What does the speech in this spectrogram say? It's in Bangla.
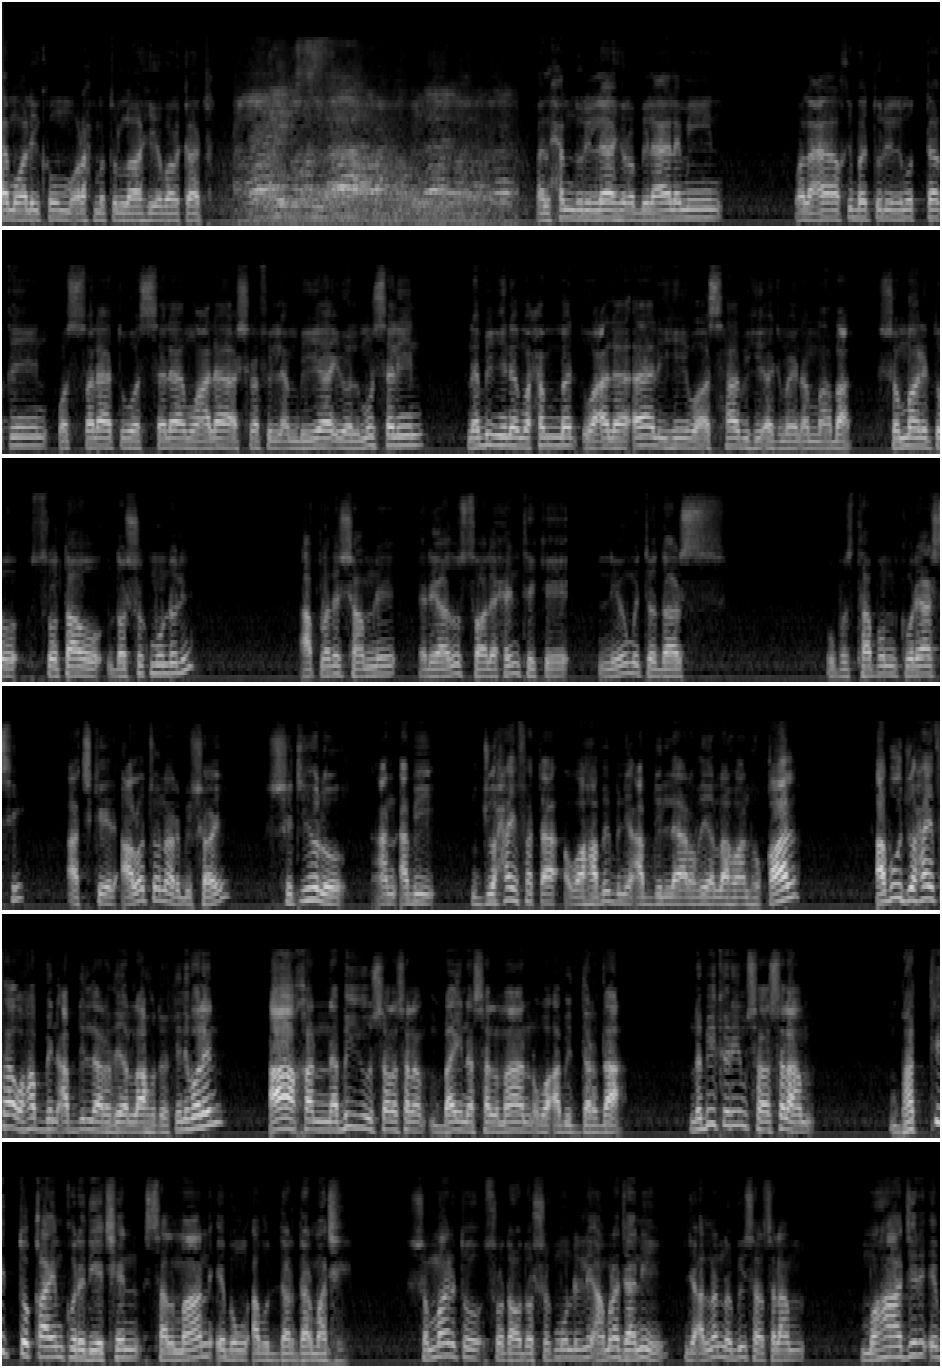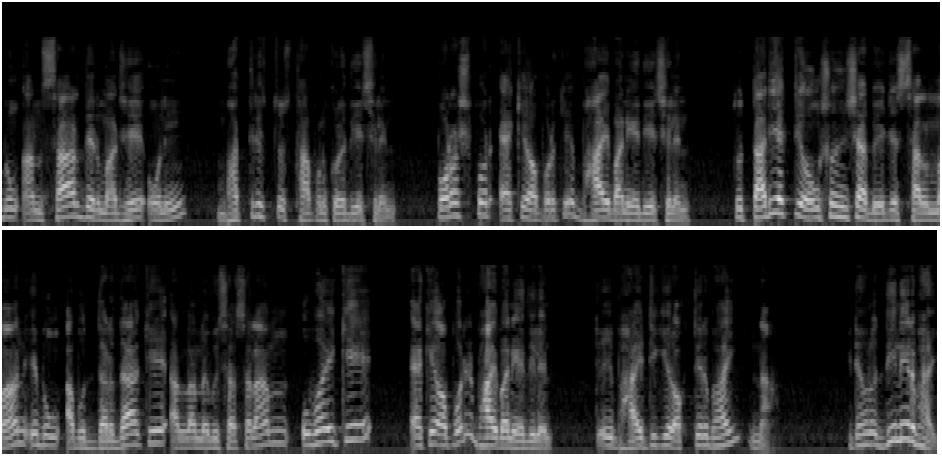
السلام عليكم ورحمة الله وبركاته الحمد لله رب العالمين والعاقبة للمتقين والصلاة والسلام على أشرف الأنبياء والمرسلين نبينا محمد وعلى آله وأصحابه أجمعين أما بعد সম্মানিত শ্রোতা ও দর্শক মণ্ডলী আপনাদের সামনে রিয়াদুস সালেহিন থেকে নিয়মিত দার্স উপস্থাপন করে আসছি আজকের আলোচনার বিষয় সেটি হল, আন আবি জুহাইফাতা ওয়াহাবিবিন আবদুল্লাহ রদি আল্লাহ আনহু কাল, আবু জুহাইফা ওয়াহাব বিন আবদুল্লাহ রদি আল্লাহ তিনি বলেন আ খান নবী সাল্লাম বাইনা সালমান ও আবি দারদা। নবী করিম সাল্লাম ভ্রাতৃত্ব কায়েম করে দিয়েছেন সালমান এবং আবুদ্দারদার মাঝে। সম্মানিত শ্রোতা ও দর্শক মণ্ডলী, আমরা জানি যে আল্লাহ নবী সাল্লাম মহাজির এবং আনসারদের মাঝে উনি ভ্রাতৃত্ব স্থাপন করে দিয়েছিলেন। পরস্পর একে অপরকে ভাই বানিয়ে দিয়েছিলেন। তো তারই একটি অংশ হিসাবে যে সালমান এবং আবুদ্দারদাকে আল্লাহ নবী সাল্লাম উভয়কে একে অপরের ভাই বানিয়ে দিলেন। তো এই ভাইটি কি রক্তের ভাই? না। এটা হলো দিনের ভাই।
